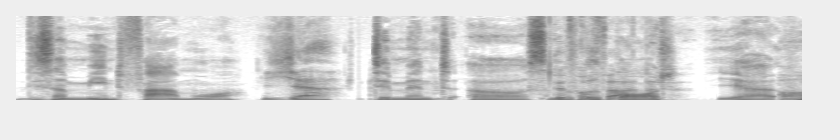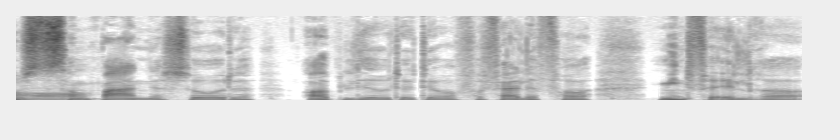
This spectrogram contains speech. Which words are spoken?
ligesom min farmor, ja, dement og som Det er, er gået bort. Jeg Åh. husker som barn, jeg så det, oplevede det. Det var forfærdeligt for mine forældre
